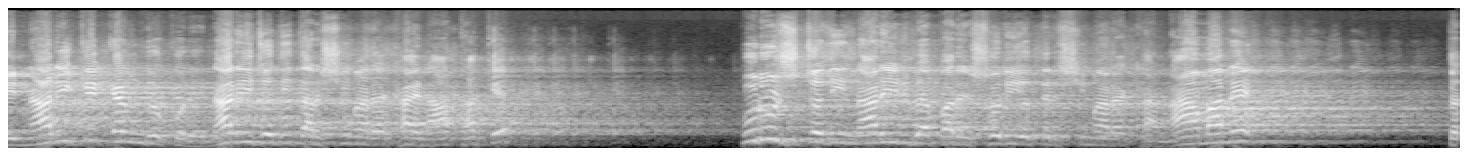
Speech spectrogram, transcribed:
এই নারীকে কেন্দ্র করে, নারী যদি তার সীমা রেখায় না থাকে, পুরুষ যদি নারীর ব্যাপারে শরীয়তের সীমা রেখা না মানে তো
